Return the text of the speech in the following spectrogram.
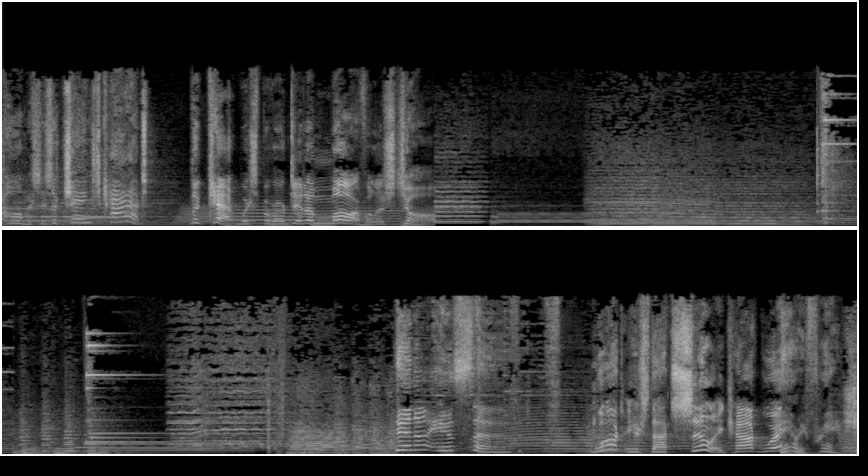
Thomas is a changed cat. The cat whisperer did a marvelous job. What is that silly cat way? Very fresh.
